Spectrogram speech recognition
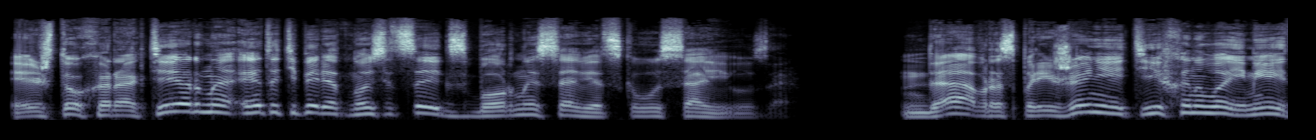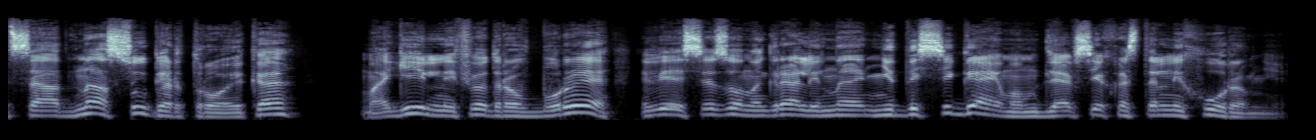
И что характерно, это теперь относится и к сборной Советского Союза. Да, в распоряжении Тихонова имеется одна супертройка. Могильный Федоров Буре весь сезон играли на недосягаемом для всех остальных уровне.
